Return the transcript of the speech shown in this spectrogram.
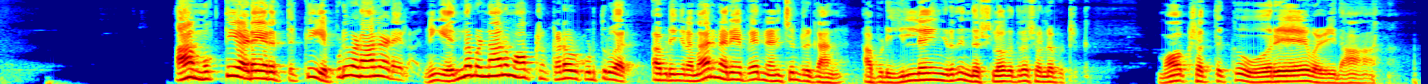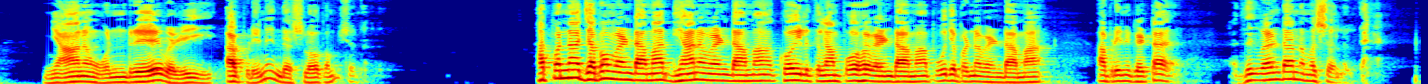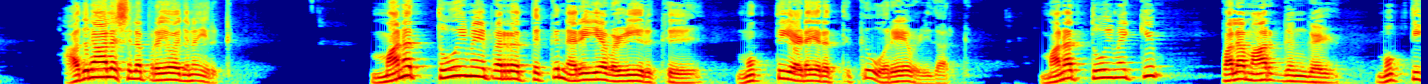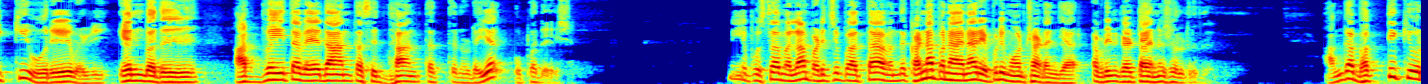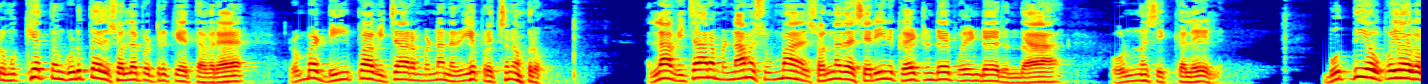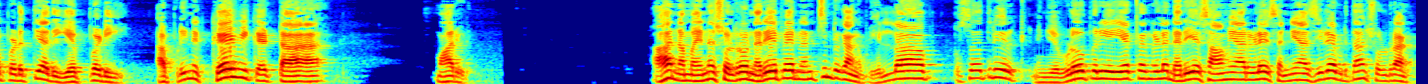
ஆ முக்தி அடையறதுக்கு எப்படி வேணாலும் அடையலாம். நீங்கள் என்ன பண்ணாலும் மோட்சம் கடவுள் கொடுத்துருவார் அப்படிங்கிற மாதிரி நிறைய பேர் நினச்சிட்டு இருக்காங்க. அப்படி இல்லைங்கிறது இந்த ஸ்லோகத்தில் சொல்லப்பட்டிருக்கு. மோக்ஷத்துக்கு ஒரே வழிதான். ஞானம் ஒன்றே வழி அப்படின்னு இந்த ஸ்லோகம் சொல்லுது. அப்பன்னா ஜபம் வேண்டாமா? தியானம் வேண்டாமா? கோயிலுக்கெல்லாம் போக வேண்டாமா? பூஜை பண்ண வேண்டாமா? அப்படின்னு கேட்டால் அது வேண்டாம் நம்ம சொல்லலை. அதனால சில பிரயோஜனம் இருக்கு. மன தூய்மை பெறத்துக்கு நிறைய வழி இருக்கு. முக்தி அடையறத்துக்கு ஒரே வழிதான் இருக்கு. மன தூய்மைக்கு பல மார்க்கங்கள் முக்திக்கு ஒரே வழி என்பது அத்வைத வேதாந்த சித்தாந்தத்தினுடைய உபதேசம். நீங்கள் புஸ்தகமெல்லாம் படித்து பார்த்தா வந்து கண்ணப்ப நாயனார் எப்படி மோட்சம் அடைஞ்சார் அப்படின்னு கேட்டால் என்ன சொல்கிறது அங்கே பக்திக்கு ஒரு முக்கியத்துவம் கொடுத்து அது சொல்லப்பட்டிருக்கே தவிர ரொம்ப டீப்பாக விசாரம் பண்ணால் நிறைய பிரச்சனை வரும். எல்லாம் விசாரம் பண்ணாமல் சும்மா சொன்னதை சரின்னு கேட்டுட்டே போயிட்டே இருந்தால் ஒன்றும் சிக்கலே இல்லை. புத்தியை உபயோகப்படுத்தி அது எப்படி அப்படின்னு கேள்வி கேட்டால் மாறிடும். ஆக நம்ம என்ன சொல்கிறோம் நிறைய பேர் நினச்சிட்டு இருக்காங்க. அப்படி எல்லா புஸ்தகத்துலேயும் இருக்குது நீங்கள் எவ்வளோ பெரிய இயக்கங்களில் நிறைய சாமியார்களே சன்னியாசிகளே அப்படி தான் சொல்கிறாங்க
